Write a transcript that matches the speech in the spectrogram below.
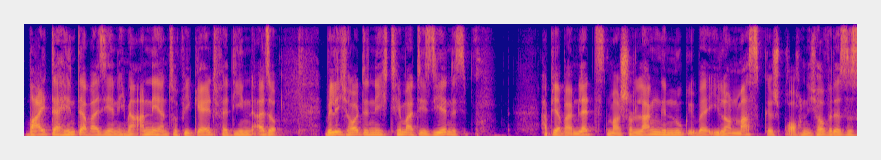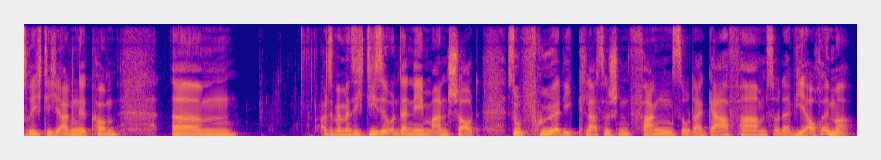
weit dahinter, weil sie ja nicht mehr annähernd so viel Geld verdienen. Also will ich heute nicht thematisieren. Ich habe ja beim letzten Mal schon lang genug über Elon Musk gesprochen. Ich hoffe, das ist richtig angekommen. Ähm, also wenn man sich diese Unternehmen anschaut, so früher die klassischen Fangs oder GAFARMs oder wie auch immer,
